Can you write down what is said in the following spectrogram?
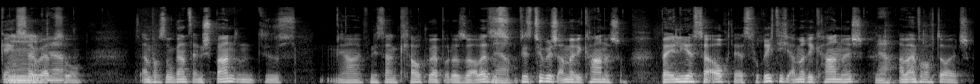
Gangster-Rap Mhm. Ja. so. Ist einfach so ganz entspannt und dieses, ja, ich will nicht sagen Cloud-Rap oder so, aber es Ja. ist dieses typisch amerikanische. Bei Elias ja auch, der ist so richtig amerikanisch, Ja. aber einfach auf Deutsch.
